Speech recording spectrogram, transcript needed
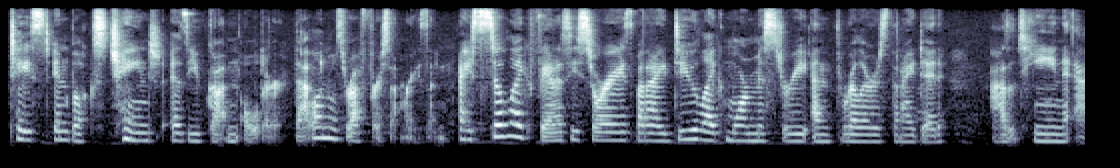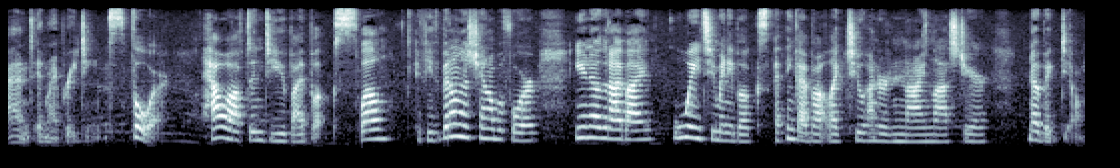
taste in books changed as you've gotten older? That one was rough for some reason. I still like fantasy stories, but I do like more mystery and thrillers than I did as a teen and in my preteens. Four, how often do you buy books? Well, if you've been on this channel before, you know that I buy way too many books. I think I bought like 209 last year. No big deal.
